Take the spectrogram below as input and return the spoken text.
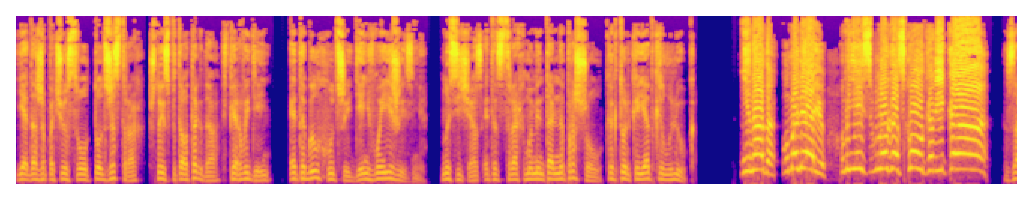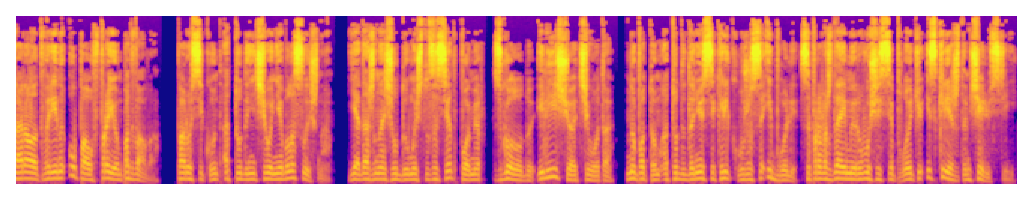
я даже почувствовал тот же страх, что испытал тогда, в первый день. Это был худший день в моей жизни. Но сейчас этот страх моментально прошел, как только я открыл люк. «Не надо! Умоляю! У меня есть много осколков, яка!» Заорала тварина, упав в проем подвала. Пару секунд оттуда ничего не было слышно. Я даже начал думать, что сосед помер с голоду или еще от чего-то. Но потом оттуда донесся крик ужаса и боли, сопровождаемый рвущейся плотью и скрежетом челюстей.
